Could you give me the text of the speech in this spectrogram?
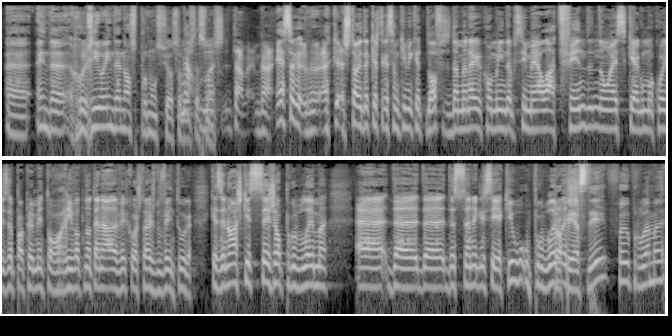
Uh, ainda, Rui Rio ainda não se pronunciou sobre não, este assunto. Mas, tá, essa, a, a, história da castração química de pedófilos, da maneira como ainda por cima ela a defende, não é sequer uma coisa propriamente horrível que não tem nada a ver com as histórias do Ventura. Quer dizer, não acho que esse seja o problema uh, da, da, da Susana Garcia. Aqui o, o problema... Para o PSD foi o problema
